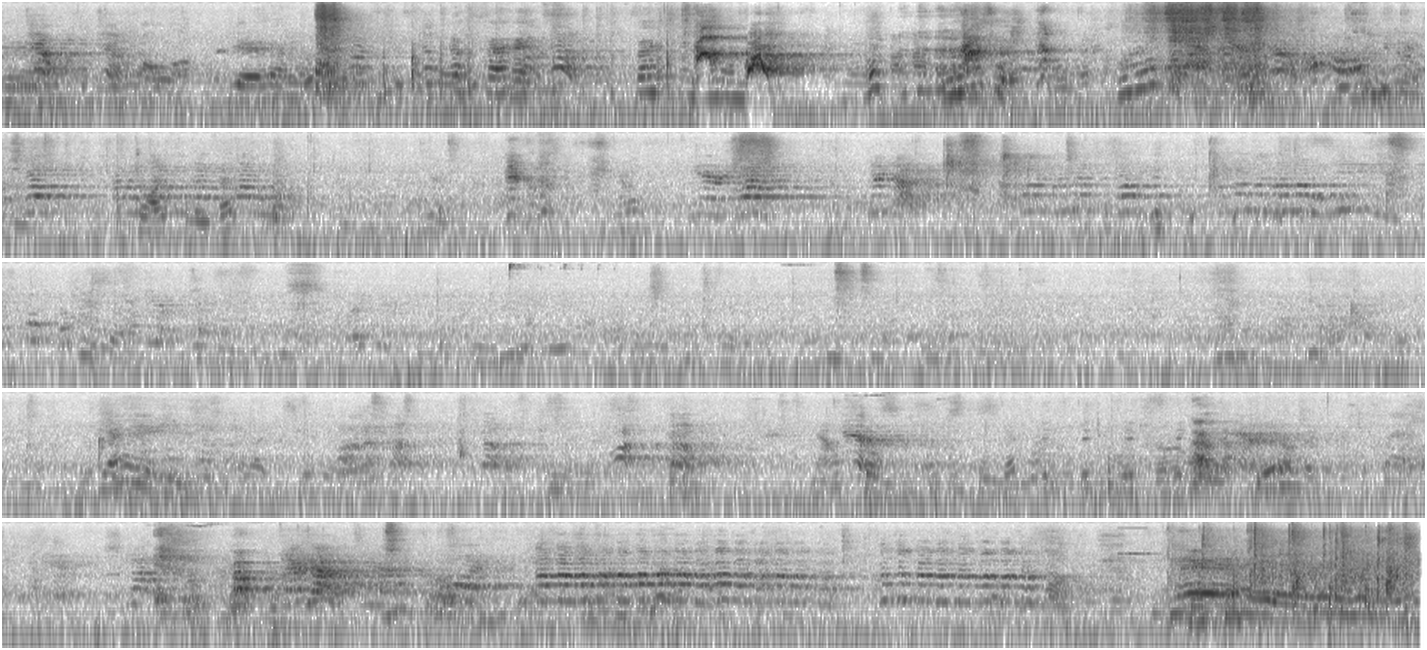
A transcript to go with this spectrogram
Yeah. Yeah. Thanks. Thanks for doing Where is. Yeah.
